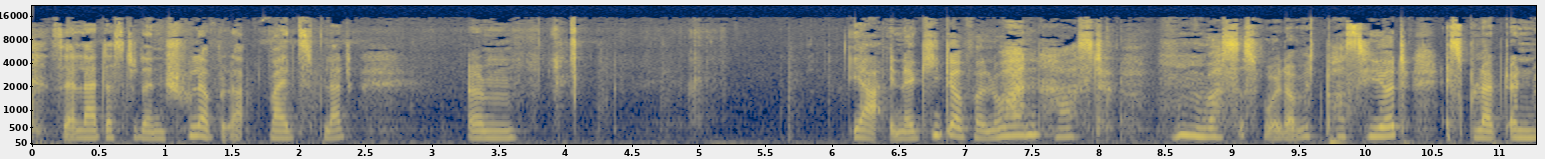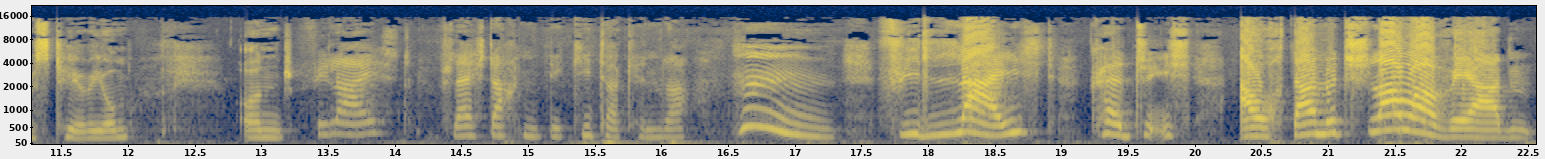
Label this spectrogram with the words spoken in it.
sehr leid, dass du dein Schularbeitsblatt ähm, ja, in der Kita verloren hast. Hm, Was ist wohl damit passiert? Es bleibt ein Mysterium. Und vielleicht, vielleicht dachten die Kita-Kinder, hm, vielleicht könnte ich auch damit schlauer werden.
